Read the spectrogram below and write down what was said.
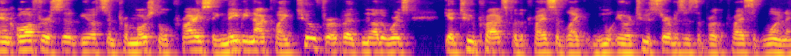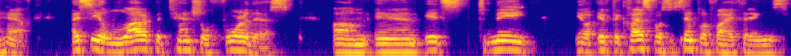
and offer some you know some promotional pricing, maybe not quite two for, but in other words, get two products for the price of like you know two services for the price of one and a half. I see a lot of potential for this, um, and it's to me, you know, if the class was to simplify things,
